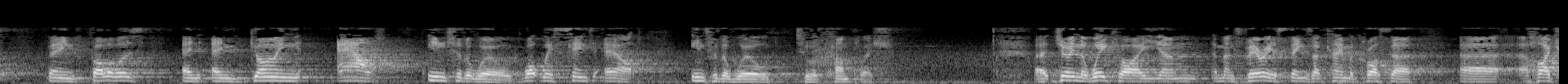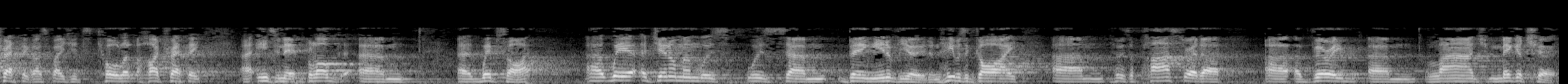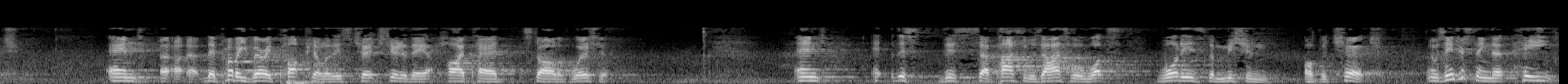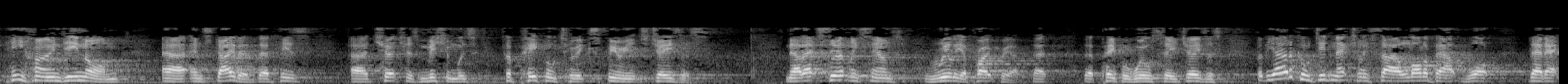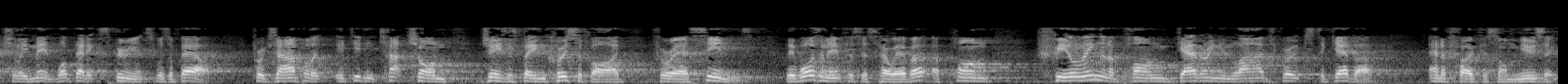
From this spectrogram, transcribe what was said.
being followers and, and going out into the world, what we're sent out into the world to accomplish. Uh, during the week, I, um, amongst various things, I came across a, a, a, high traffic, I suppose you'd call it, a high traffic uh, internet blog um, uh, website, uh, where a gentleman was was um, being interviewed, and he was a guy um, who was a pastor at a, a very um, large mega church. And uh, they're probably very popular, this church, due to their high pad style of worship. And this, this uh, pastor was asked, well, what's, what is the mission of the church? And it was interesting that he, he honed in on uh, and stated that his uh, church's mission was for people to experience Jesus. Now that certainly sounds really appropriate, that, that people will see Jesus. But the article didn't actually say a lot about what that actually meant, what that experience was about. For example, it, it didn't touch on Jesus being crucified for our sins. There was an emphasis, however, upon feeling and upon gathering in large groups together and a focus on music.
